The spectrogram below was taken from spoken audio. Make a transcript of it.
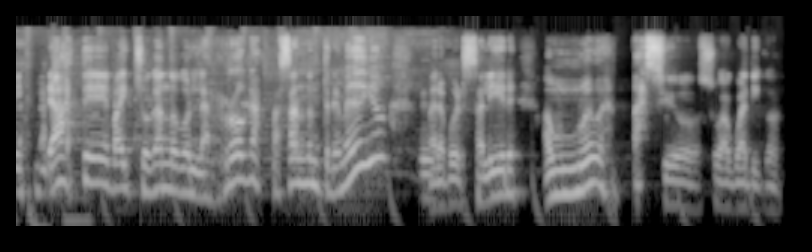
te giraste, vais chocando con las rocas, pasando entre medio, para poder salir a un nuevo espacio subacuático.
